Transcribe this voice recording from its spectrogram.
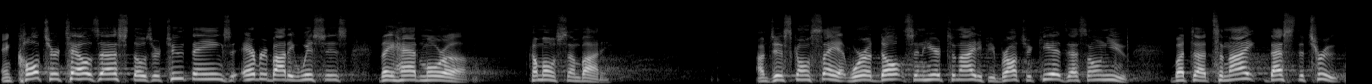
And culture tells us those are two things everybody wishes they had more of. Come on, somebody. I'm just going to say it. We're adults in here tonight. If you brought your kids, that's on you. But uh, tonight, that's the truth.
